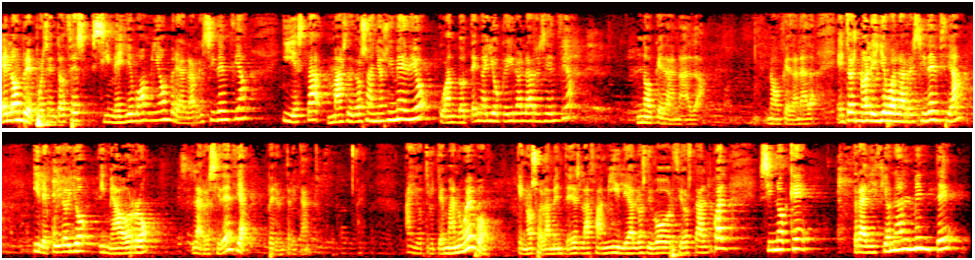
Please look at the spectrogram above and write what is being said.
El hombre, pues entonces, si me llevo a mi hombre a la residencia y está más de dos años y medio, cuando tenga yo que ir a la residencia, no queda nada. No queda nada. Entonces no le llevo a la residencia y le cuido yo y me ahorro la residencia. Pero entre tanto, hay otro tema nuevo, que no solamente es la familia, los divorcios, tal cual, sino que tradicionalmente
